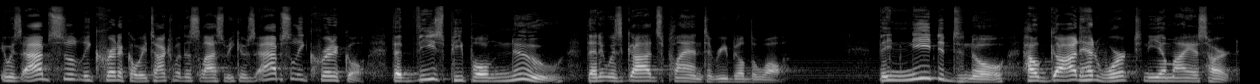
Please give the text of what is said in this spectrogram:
It was absolutely critical. We talked about this last week. It was absolutely critical that these people knew that it was God's plan to rebuild the wall. They needed to know how God had worked Nehemiah's heart.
